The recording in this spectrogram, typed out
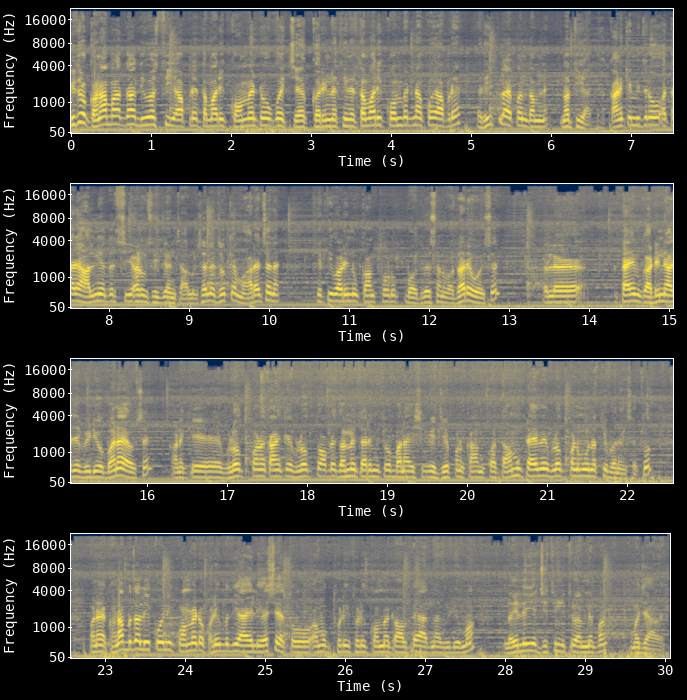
મિત્રો, ઘણા બધા દિવસથી આપણે તમારી કોમેન્ટો કોઈ ચેક કરી નથી ને તમારી કોમેન્ટના કોઈ આપણે રિપ્લાય પણ તમને નથી આપ્યા. કારણ કે મિત્રો, અત્યારે હાલની અંદર શિયાળુ સિઝન ચાલુ છે ને જો કે મારે છે ને ખેતીવાડીનું કામ થોડુંક બોધરેશન વધારે હોય છે, એટલે ટાઈમ કાઢીને આજે વીડિયો બનાવ્યો છે. કારણ કે વ્લોગ પણ, કારણ કે વ્લોગ તો આપણે ગમે ત્યારે મિત્રો બનાવી શકીએ, જે પણ કામ કરતા અમુક ટાઈમે વ્લોગ પણ હું નથી બનાવી શકતો. અને ઘણા બધા લોકોની કોમેન્ટો ઘણી બધી આવેલી હશે, તો અમુક થોડી થોડી કોમેન્ટો આવતા આજના વિડીયોમાં લઈ લઈએ, જેથી મિત્રો એમને પણ મજા આવે.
